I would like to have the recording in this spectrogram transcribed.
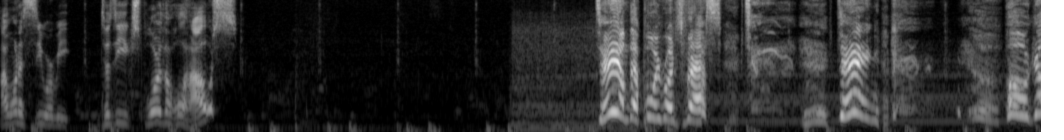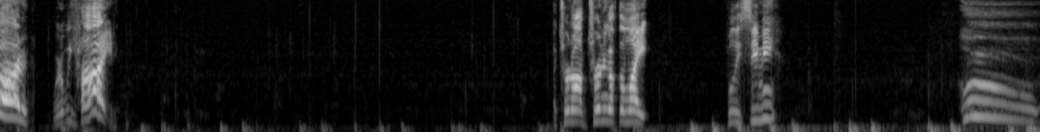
I want to see where we... Does he explore the whole house? Damn, that boy runs fast! Dang! Oh, God! Where do we hide? I turn on, I'm turning off the light. Will he see me? I'm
